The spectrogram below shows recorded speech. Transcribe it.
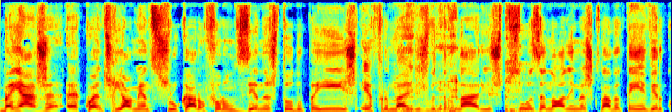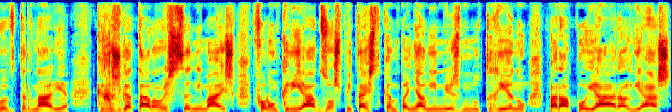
Bem haja a quantos realmente se deslocaram, foram dezenas de todo o país, enfermeiros, veterinários, pessoas anónimas que nada têm a ver com a veterinária, que resgataram estes animais, foram criados hospitais de campanha ali mesmo no terreno para apoiar, aliás,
